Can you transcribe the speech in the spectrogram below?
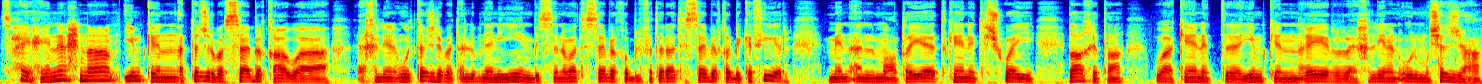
صحيح يعني نحن يمكن التجربة السابقة وخلينا نقول تجربة اللبنانيين بالسنوات السابقة وبالفترات السابقة بكثير من المعطيات كانت شوي ضاغطة وكانت يمكن غير خلينا نقول مشجعة.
